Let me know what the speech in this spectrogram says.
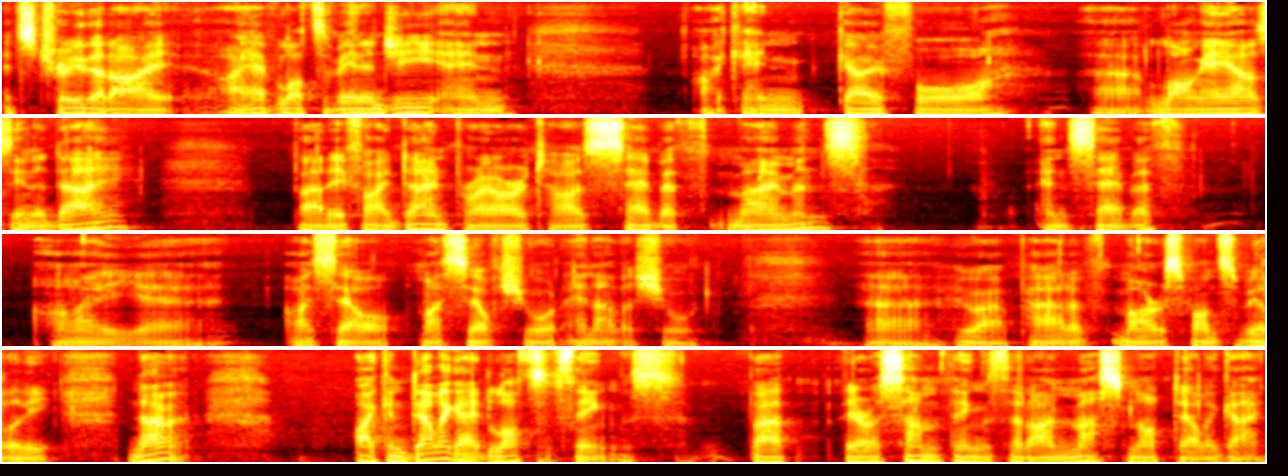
it's true that I, I have lots of energy and I can go for uh, long hours in a day, but if I don't prioritise Sabbath moments and Sabbath, I uh, I sell myself short and others short, uh, who are part of my responsibility. No, I can delegate lots of things, but there are some things that I must not delegate.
